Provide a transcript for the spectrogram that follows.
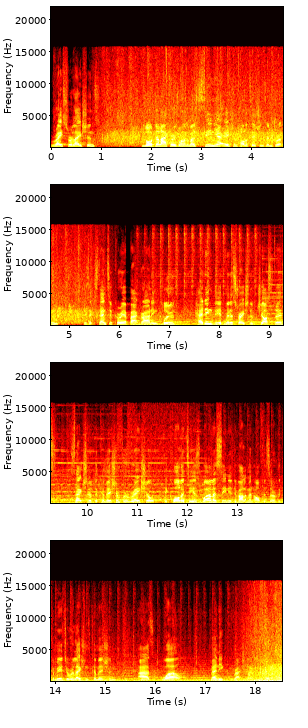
race relations. Lord Dholakia is one of the most senior Asian politicians in Britain. His extensive career background includes heading the administration of justice, section of the Commission for Racial Equality, as well as Senior Development Officer of the Community Relations Commission as well. Many congratulations.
